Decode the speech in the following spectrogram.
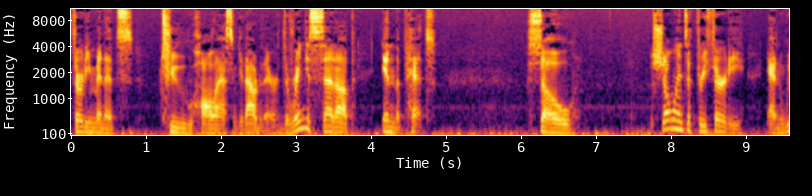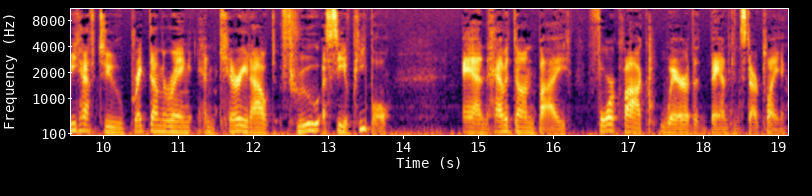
30 minutes to haul ass and get out of there. The ring is set up in the pit. So show ends at 3.30 and we have to break down the ring and carry it out through a sea of people and have it done by 4 o'clock where the band can start playing.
